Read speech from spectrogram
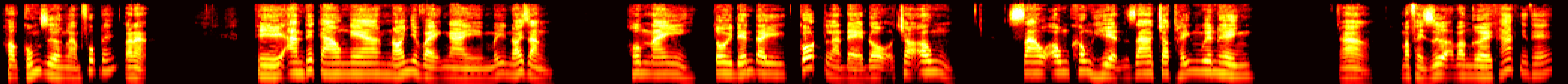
Họ cúng dường làm phúc đấy con ạ. Thì an thế cao nghe nói như vậy ngài mới nói rằng hôm nay tôi đến đây cốt là để độ cho ông. Sao ông không hiện ra cho thấy nguyên hình? À, mà phải dựa vào người khác như thế.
